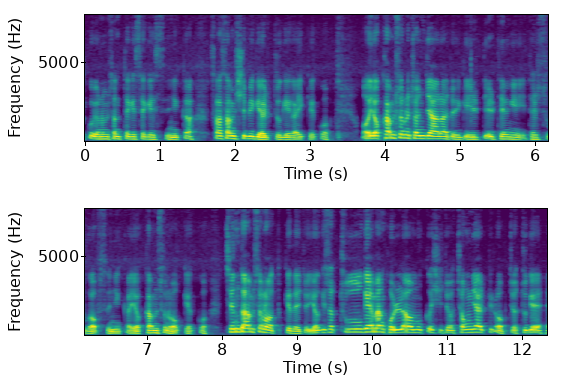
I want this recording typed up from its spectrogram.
있고 요놈 선택이 3개 있으니까 4, 3, 12개 12개가 있겠고 어, 역함수는 존재 안 하죠. 이게 1대1 대응이 될 수가 없으니까 역함수는 없겠고 증가함수는 어떻게 되죠? 여기서 두 개만 골라오면 끝이죠. 정리할 필요 없죠. 두 개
